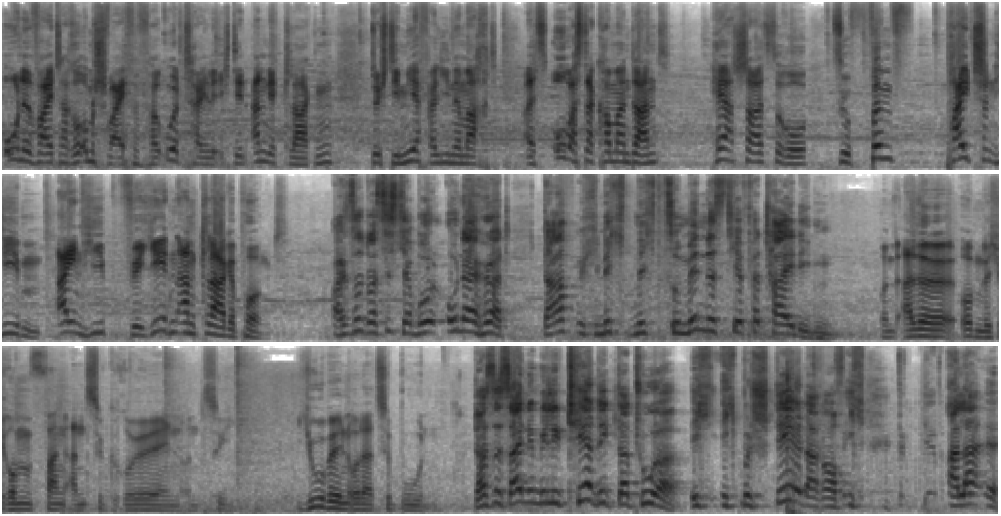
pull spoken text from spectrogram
Ohne weitere Umschweife verurteile ich den Angeklagten durch die mir verliehene Macht als oberster Kommandant, Herr Charles Thoreau, zu fünf Peitschenhieben. Ein Hieb für jeden Anklagepunkt. Also das ist ja wohl unerhört. Darf ich nicht mich zumindest hier verteidigen? Und alle um dich rum fangen an zu grölen und zu jubeln oder zu buhen. Das ist eine Militärdiktatur. Ich, ich bestehe darauf. Ich, äh,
